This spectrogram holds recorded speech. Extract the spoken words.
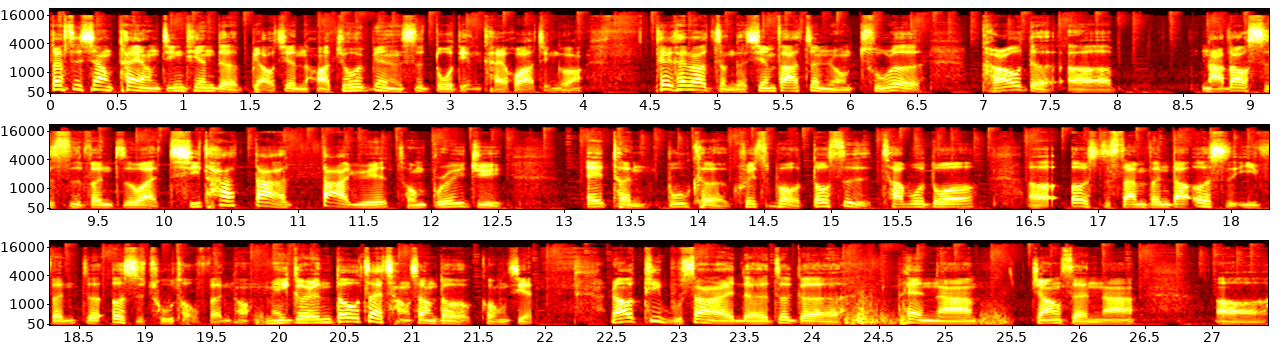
但是像太阳今天的表现的话，就会变成是多点开花情况。可以看到整个先发阵容，除了 Crowd 呃。拿到十四分之外，其他大大约从 Bridge、Aton、Booker、Chris Paul 都是差不多呃二十三分到二十一分，这二十出头分哦，每个人都在场上都有贡献。然后替补上来的这个 Pen 啊、Johnson 啊、呃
